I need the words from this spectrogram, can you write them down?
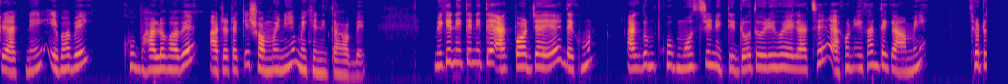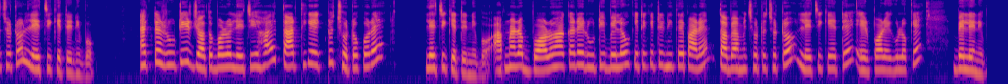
ক্র্যাক নেই। এভাবেই খুব ভালোভাবে আটাটাকে সময় নিয়ে মেখে নিতে হবে। মেখে নিতে নিতে এক পর্যায়ে দেখুন, একদম খুব মসৃণ একটি ডো তৈরি হয়ে গেছে। এখন এখান থেকে আমি ছোট ছোট লেচি কেটে নিব। একটা রুটির যত বড় লেচি হয়, তার থেকে একটু ছোট করে লেচি কেটে নিব। আপনারা বড় আকারে রুটি বেলেও কেটে কেটে নিতে পারেন, তবে আমি ছোট ছোট লেচি কেটে এরপর এগুলোকে বেলে নিব।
